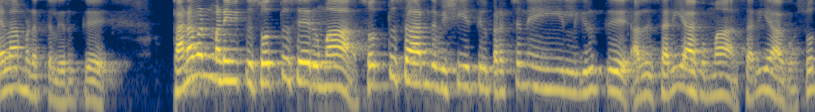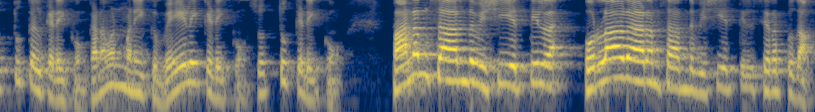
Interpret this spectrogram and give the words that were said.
ஏழாம் இடத்தில் இருக்குது கணவன் மனைவிக்கு சொத்து சேருமா? சொத்து சார்ந்த விஷயத்தில் பிரச்சனையில் இருக்கு. அது சரியாகுமா? சரியாகும். சொத்துக்கள் கிடைக்கும். கணவன் மனைவிக்கு வேலை கிடைக்கும். சொத்து கிடைக்கும். பணம் சார்ந்த விஷயத்தில் பொருளாதாரம் சார்ந்த விஷயத்தில் சிறப்பு தான்.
